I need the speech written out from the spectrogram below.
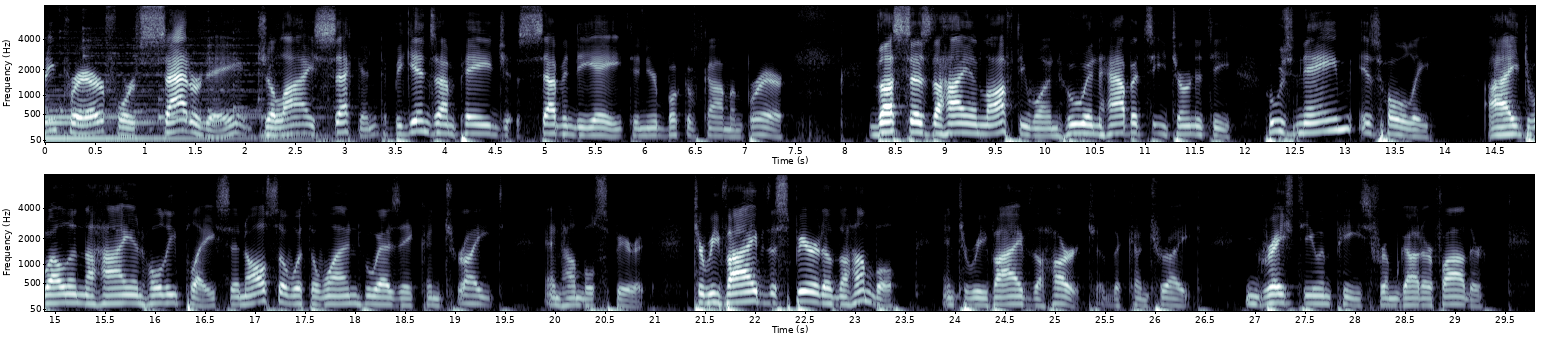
morning. Prayer for Saturday, July 2nd, begins on page 78 in your Book of Common Prayer. Thus says the high and lofty one who inhabits eternity, whose name is holy. I dwell in the high and holy place, and also with the one who has a contrite and humble spirit, to revive the spirit of the humble, and to revive the heart of the contrite. Grace to you and peace from God our Father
